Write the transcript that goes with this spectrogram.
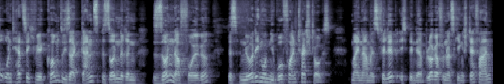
und herzlich willkommen zu dieser ganz besonderen Sonderfolge des nerdigen und niveauvollen Trash Talks. Mein Name ist Philipp, ich bin der Blogger von Nerds gegen Stefan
